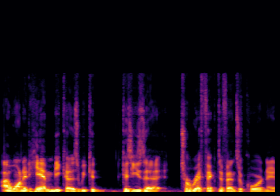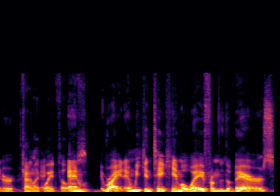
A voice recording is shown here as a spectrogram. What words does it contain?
I wanted him because we could because he's a terrific defensive coordinator. kind of like Wade Phillips. And right, and we can take him away from the, the Bears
